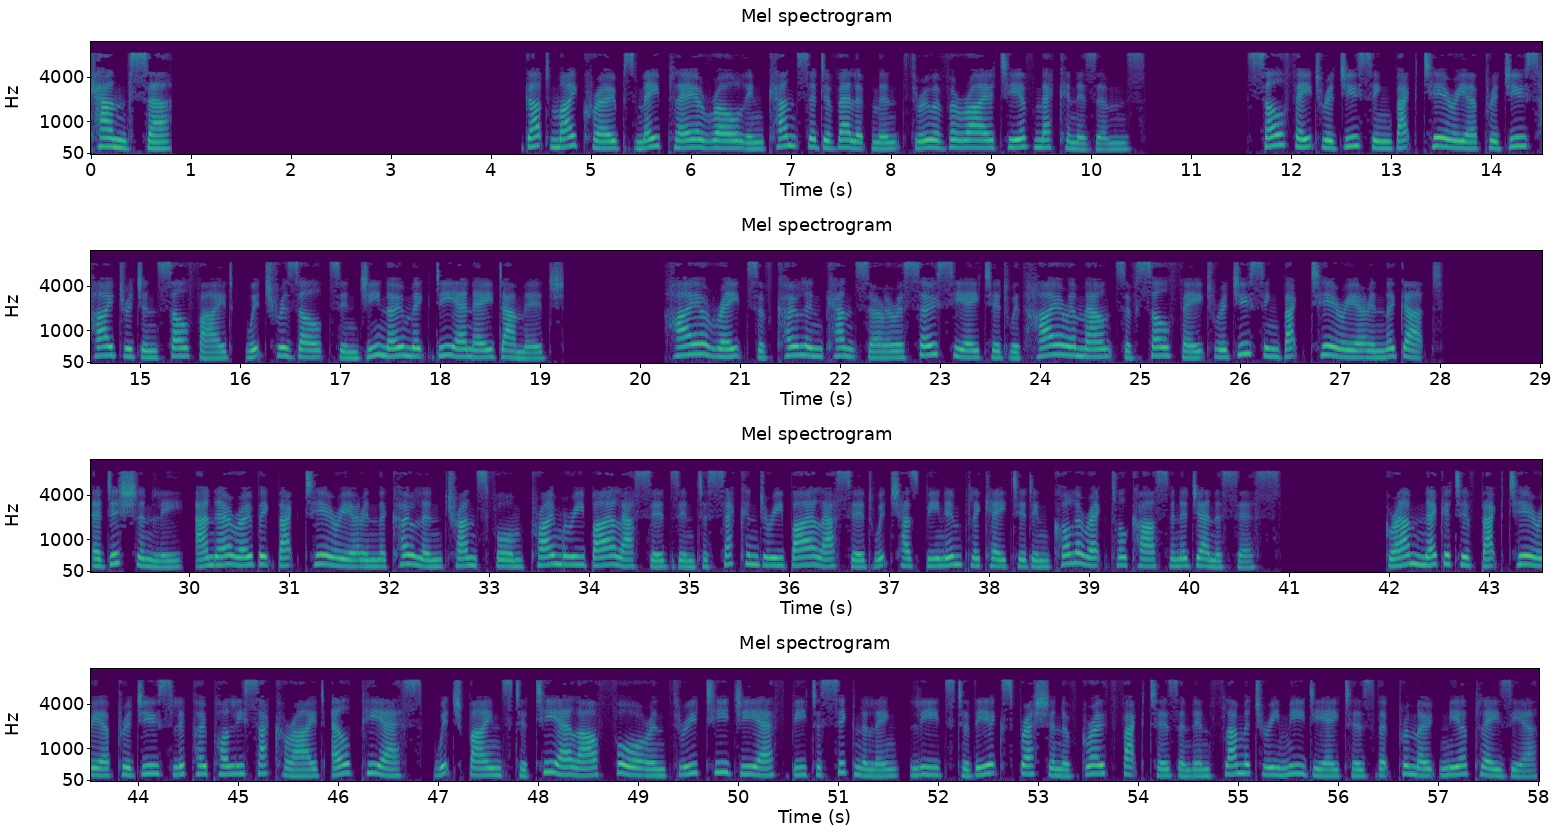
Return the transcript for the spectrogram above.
Cancer. Gut microbes may play a role in cancer development through a variety of mechanisms. Sulfate-reducing bacteria produce hydrogen sulfide, which results in genomic DNA damage. Higher rates of colon cancer are associated with higher amounts of sulfate-reducing bacteria in the gut. Additionally, anaerobic bacteria in the colon transform primary bile acids into secondary bile acid which has been implicated in colorectal carcinogenesis. Gram-negative bacteria produce lipopolysaccharide (LPS), which binds to TLR4 and through TGF-beta signaling, leads to the expression of growth factors and inflammatory mediators that promote neoplasia.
